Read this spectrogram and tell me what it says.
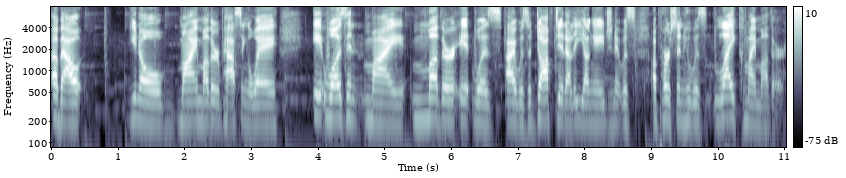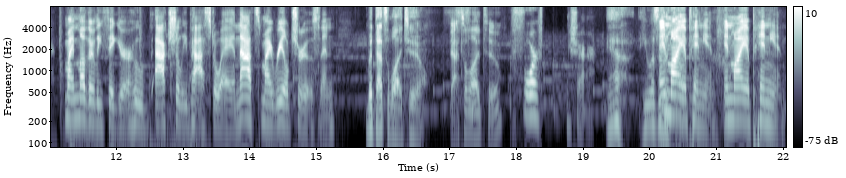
about, you know, my mother passing away. It wasn't my mother. It was I was adopted at a young age, and it was a person who was like my mother, my motherly figure, who actually passed away, and that's my real truth. And But that's a lie too. That's a lie too. for f- sure, Yeah, he wasn't. in my adopted. opinion, in my opinion,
